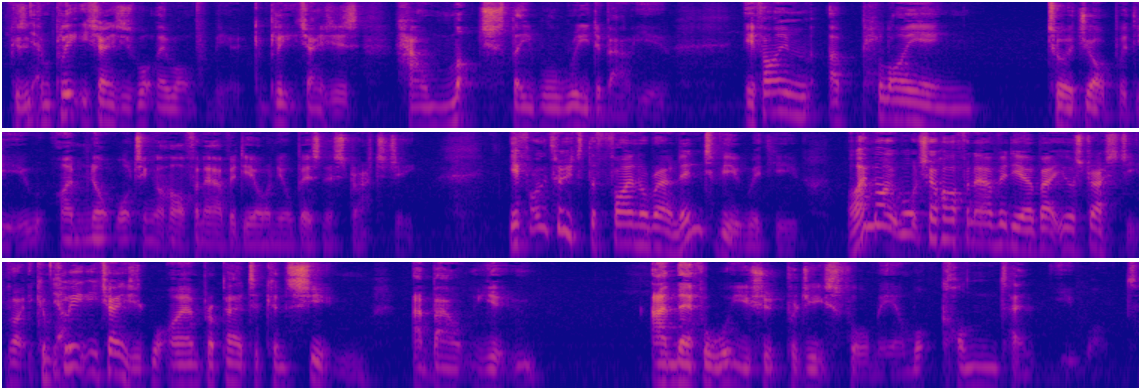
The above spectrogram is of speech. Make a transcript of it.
because it yep. completely changes what they want from you it completely changes how much they will read about you if i'm applying to a job with you i'm not watching a half an hour video on your business strategy if i'm through to the final round interview with you i might watch a half an hour video about your strategy like it completely yep. changes what i am prepared to consume about you and therefore what you should produce for me and what content you want.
